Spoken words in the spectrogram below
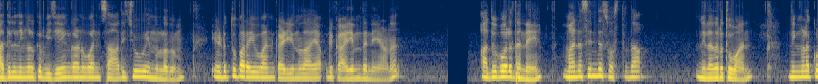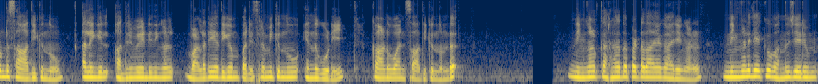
അതിൽ നിങ്ങൾക്ക് വിജയം കാണുവാൻ സാധിച്ചു എന്നുള്ളതും എടുത്തു പറയുവാൻ കഴിയുന്നതായ ഒരു കാര്യം തന്നെയാണ്. അതുപോലെ തന്നെ മനസ്സിന്റെ സ്വസ്ഥത നിലനിർത്തുവാൻ നിങ്ങളെക്കൊണ്ട് സാധിക്കുന്നു അല്ലെങ്കിൽ അതിനുവേണ്ടി നിങ്ങൾ വളരെയധികം പരിശ്രമിക്കുന്നു എന്നുകൂടി കാണുവാൻ സാധിക്കുന്നുണ്ട്. നിങ്ങൾക്ക് അർഹതപ്പെട്ടതായ കാര്യങ്ങൾ നിങ്ങളിലേക്ക് വന്നു ചേരും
